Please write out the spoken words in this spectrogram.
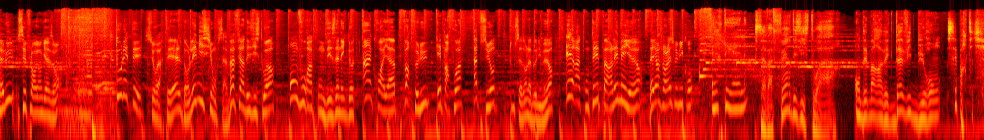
Salut, c'est Florian Gazan. Tout l'été sur RTL, dans l'émission Ça va faire des histoires, on vous raconte des anecdotes incroyables, farfelues et parfois absurdes, tout ça dans la bonne humeur, et racontées par les meilleurs. D'ailleurs, je leur laisse le micro. RTL, Ça va faire des histoires. On démarre avec David Buron, c'est parti.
